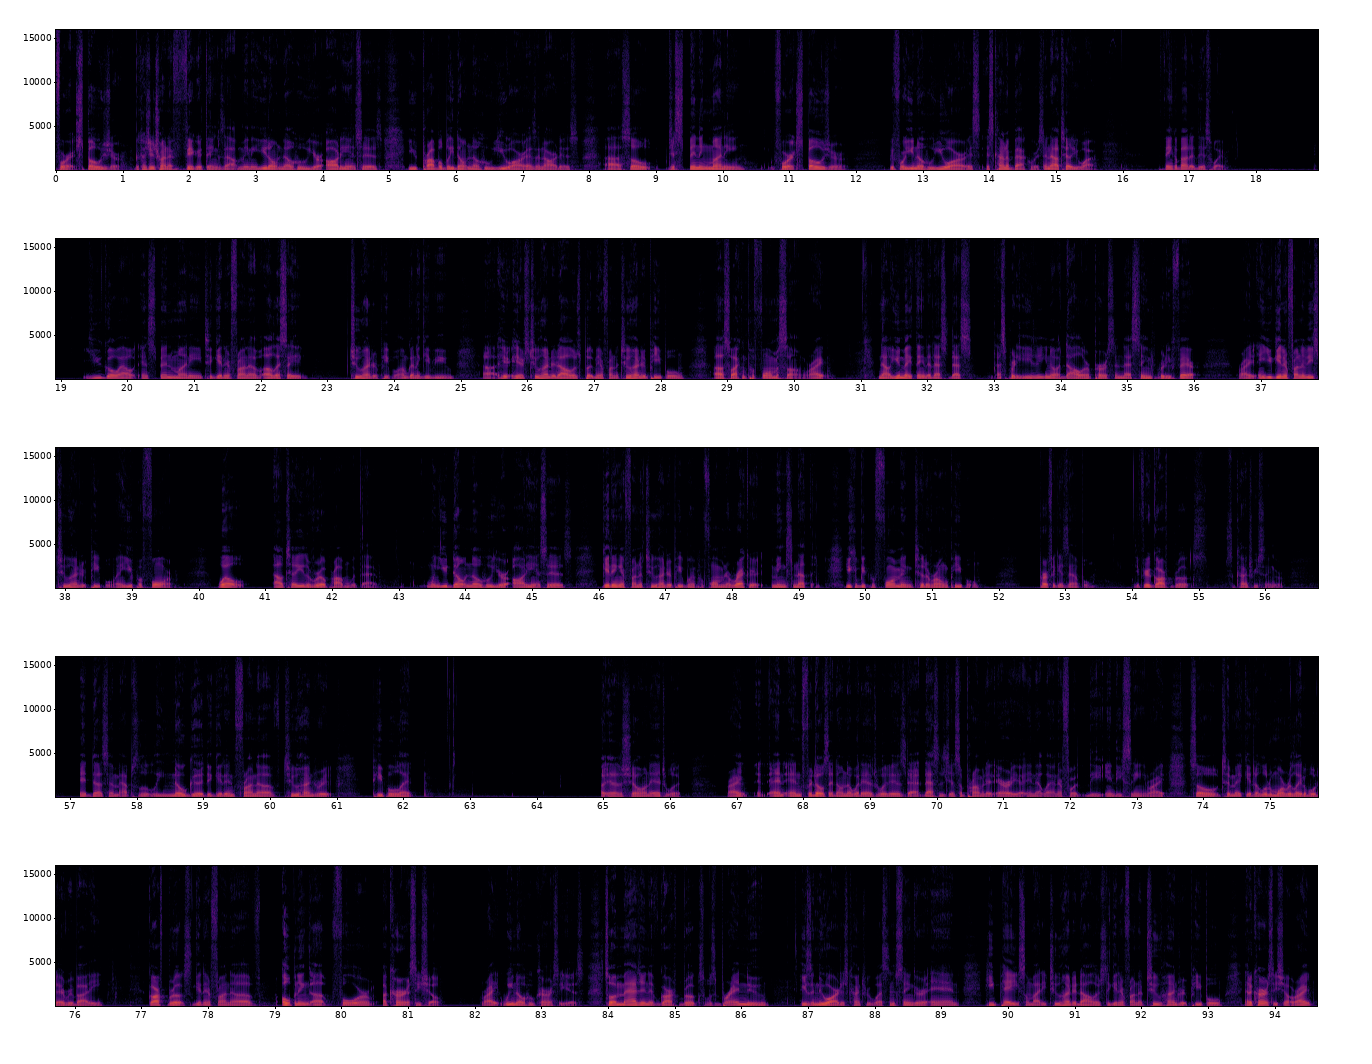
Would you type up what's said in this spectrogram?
for exposure because you're trying to figure things out, meaning you don't know who your audience is. You probably don't know who you are as an artist. Uh, so just spending money for exposure before you know who you are, it's it's kind of backwards. And I'll tell you why. Think about it this way. You go out and spend money to get in front of, oh, let's say 200 people. I'm going to give you, uh, here, here's $200, put me in front of 200 people uh, so I can perform a song, right? Now, you may think that that's, that's, that's pretty easy. You know, a dollar a person, that seems pretty fair right? And you get in front of these 200 people and you perform. Well, I'll tell you the real problem with that. When you don't know who your audience is, getting in front of 200 people and performing a record means nothing. You could be performing to the wrong people. Perfect example. If you're Garth Brooks, it's a country singer, it does him absolutely no good to get in front of 200 people at, at a show on Edgewood right? And and for those that don't know what Edgewood is, that that's just a prominent area in Atlanta for the indie scene, right? So to make it a little more relatable to everybody, Garth Brooks get in front of opening up for a currency show, right? We know who Currency is. So imagine if Garth Brooks was brand new. He's a new artist, country western singer, and he paid somebody two hundred dollars to get in front of two hundred people at a currency show, right?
